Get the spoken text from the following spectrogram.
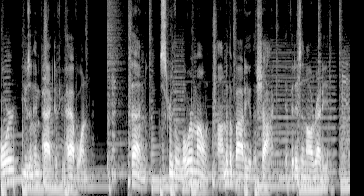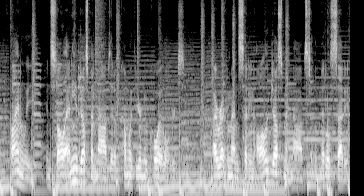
or use an impact if you have one. Then, screw the lower mount onto the body of the shock if it isn't already. Finally, install any adjustment knobs that have come with your new coilovers. I recommend setting all adjustment knobs to the middle setting.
